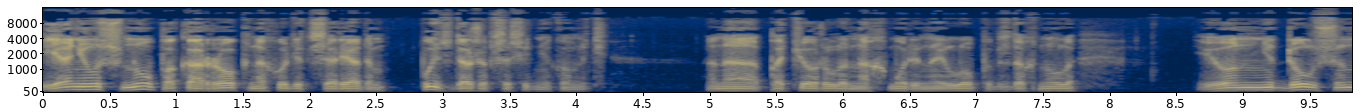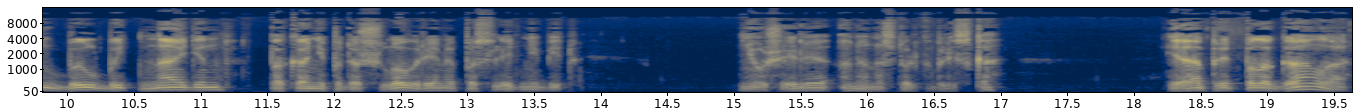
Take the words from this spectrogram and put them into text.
Я не усну, пока рог находится рядом, пусть даже в соседней комнате. Она потерла нахмуренный лоб и вздохнула. И он не должен был быть найден, пока не подошло время последней битвы. Неужели она настолько близка? Я предполагала,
